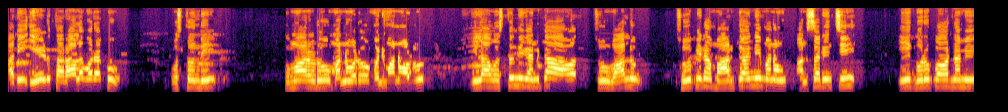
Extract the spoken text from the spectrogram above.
అది ఏడు తరాల వరకు వస్తుంది. కుమారుడు మనవడు మణిమనవడు ఇలా వస్తుంది కనుక చూ- వాళ్ళు చూపిన మార్గాన్ని మనం అనుసరించి ఈ గురు పౌర్ణమి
